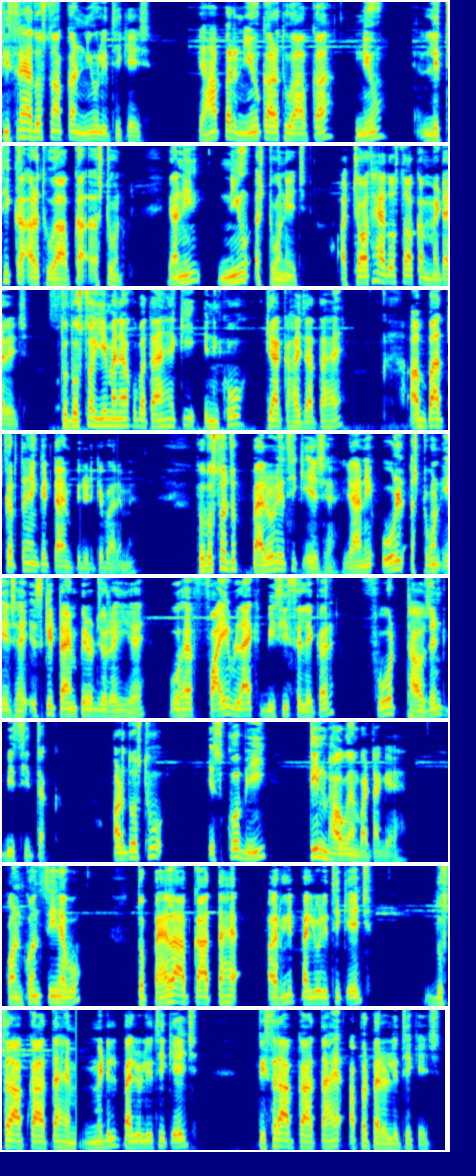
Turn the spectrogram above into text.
तीसरा है दोस्तों आपका न्यू लिथिक एज यहाँ पर न्यू का अर्थ हुआ आपका न्यू लिथिक का अर्थ हुआ आपका स्टोन यानी न्यू स्टोन एज और चौथा है दोस्तों आपका मेटल एज तो दोस्तों, ये मैंने आपको बताया है कि इनको क्या कहा जाता है। अब बात करते हैं इनके टाइम पीरियड के बारे में। तो दोस्तों, जो पैलोलिथिक एज है, यानी ओल्ड स्टोन एज है, इसकी टाइम पीरियड जो रही है, वो है फाइव लाख बीसी से लेकर फोर थाउज़ेंड बी तक। और दोस्तों, इसको भी तीन भागों में बांटा गया है। कौन कौन सी है वो? तो पहला आपका आता है अर्ली पैलोलिथिक एज दूसरा आपका आता है मिडिल पैलोलिथिक एज तीसरा आपका आता है अपर पैलोलिथिक एज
